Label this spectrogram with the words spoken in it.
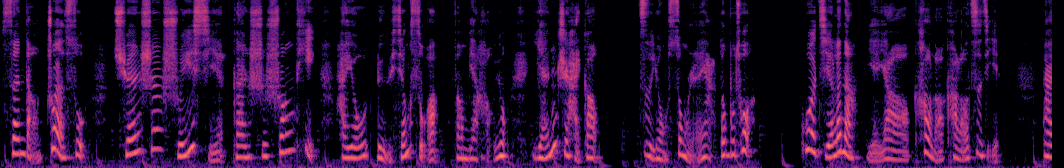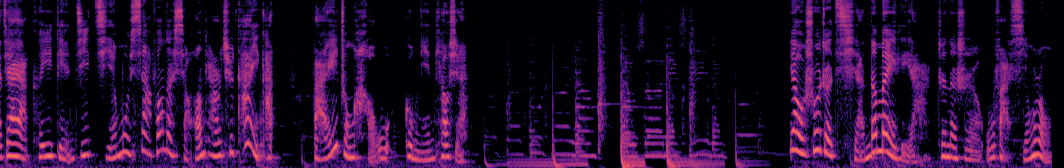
三档转速，全身水洗干湿双剃，还有旅行锁，方便好用，颜值还高，自用送人呀都不错。过节了呢，也要犒劳犒劳自己。大家呀可以点击节目下方的小黄条去看一看，百种好物供您挑选。要说这钱的魅力啊，真的是无法形容。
